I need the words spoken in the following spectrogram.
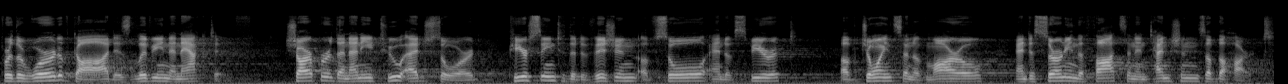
For the word of God is living and active, sharper than any two edged sword piercing to the division of soul and of spirit, of joints and of marrow, and discerning the thoughts and intentions of the heart.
